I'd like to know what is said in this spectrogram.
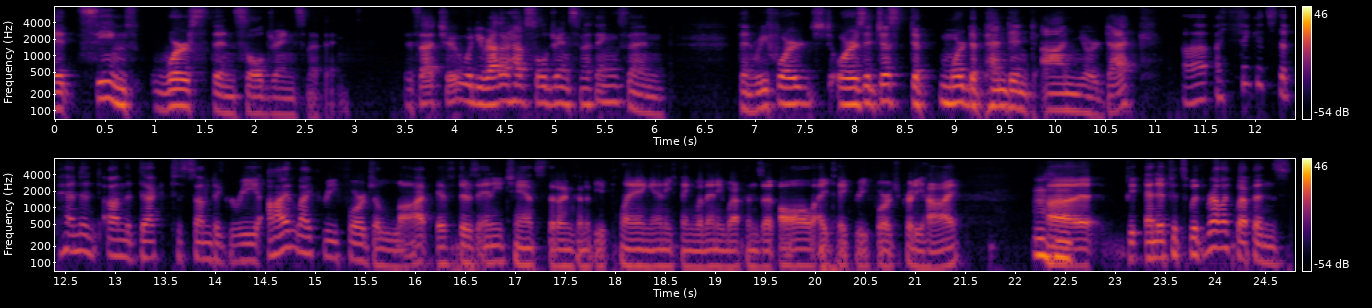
it seems worse than soul drain smithing. Is that true? Would you rather have soul drain smithings than than Reforged, or is it just de- more dependent on your deck? Uh, I think it's dependent on the deck to some degree. I like Reforge a lot. If there's any chance that I'm going to be playing anything with any weapons at all, I take Reforge pretty high. Mm-hmm. Uh, and if it's with relic weapons,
